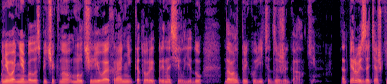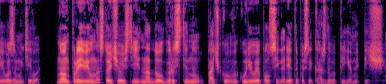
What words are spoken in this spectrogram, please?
У него не было спичек, но молчаливый охранник, который приносил еду, давал прикурить от зажигалки. От первой затяжки его замутило, но он проявил настойчивость и надолго растянул пачку, выкуривая полсигареты после каждого приема пищи.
